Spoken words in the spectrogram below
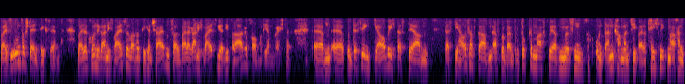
weil sie unverständlich sind, weil der Kunde gar nicht weiß, was er sich entscheiden soll, weil er gar nicht weiß, wie er die Frage formulieren möchte. Ähm, äh, und deswegen glaube ich, dass der dass die Hausaufgaben erstmal beim Produkt gemacht werden müssen und dann kann man sie bei der Technik machen.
